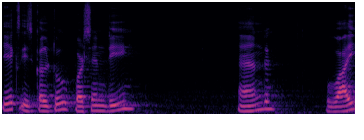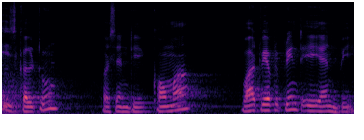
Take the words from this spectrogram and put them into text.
x is equal to percent d and y is equal to percent d comma what we have to print a and b.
